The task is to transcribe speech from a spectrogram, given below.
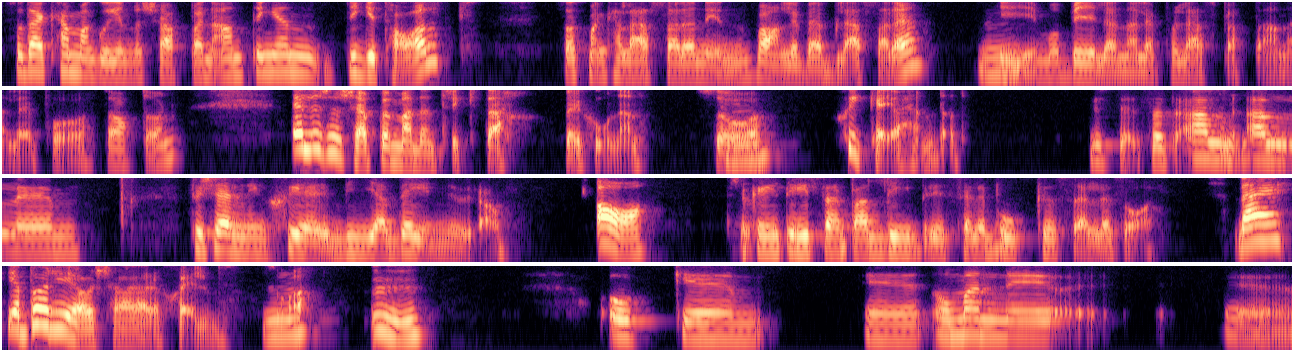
Så där kan man gå in och köpa den antingen digitalt, så att man kan läsa den i en vanlig webbläsare, mm. i mobilen eller på läsplattan eller på datorn. Eller så köper man den tryckta versionen, så mm. skickar jag hem den. Just det, så att all, all försäljning sker via dig nu då? Ja. Du kan inte hitta den på Adlibris eller Bokus eller så? Nej, jag börjar köra själv. Så. Mm. Mm. Och eh, eh om man eh, eh,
